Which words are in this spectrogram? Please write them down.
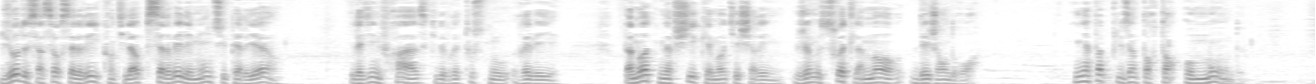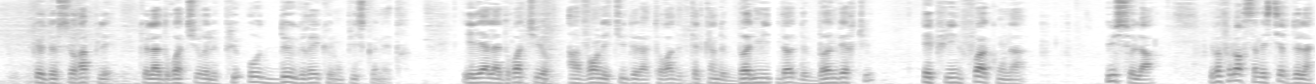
du haut de sa sorcellerie, quand il a observé les mondes supérieurs, il a dit une phrase qui devrait tous nous réveiller. Tamot nafshi kemot yesharim. Je me souhaite la mort des gens droits. Il n'y a pas plus important au monde que de se rappeler que la droiture est le plus haut degré que l'on puisse connaître. Il y a la droiture avant l'étude de la Torah, d'être quelqu'un de bonne midot, de bonne vertu. Et puis une fois qu'on a eu cela, il va falloir s'investir de la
